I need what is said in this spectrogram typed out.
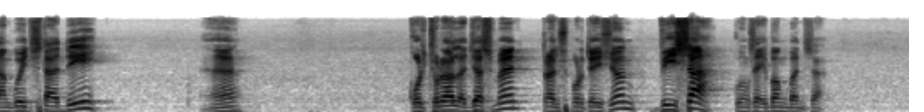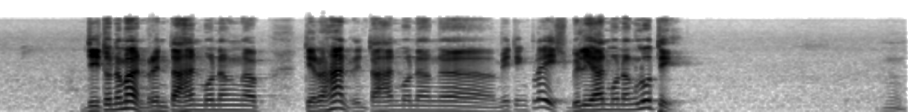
Language study, eh, cultural adjustment, transportation, visa kung sa ibang bansa. Dito naman, rentahan mo ng uh, tirahan, rintahan mo ng uh, meeting place, bilihan mo ng luti. Hmm.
